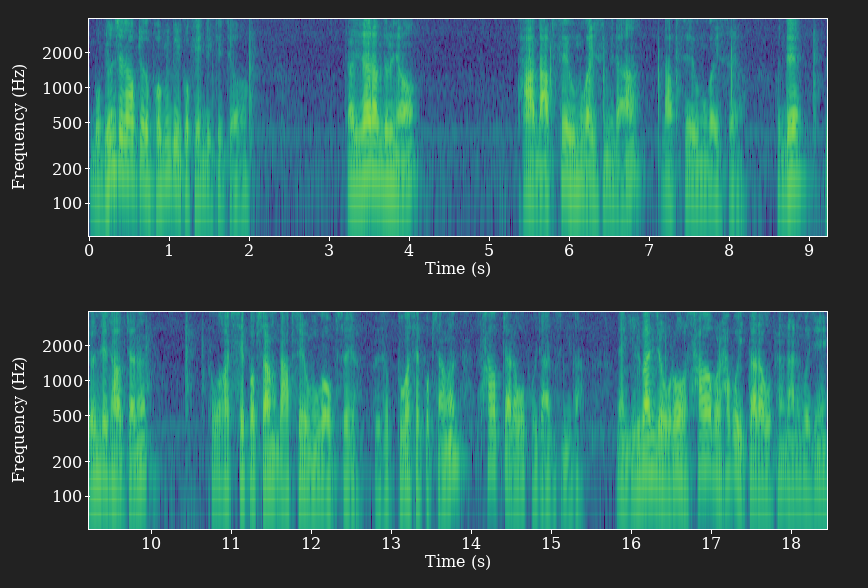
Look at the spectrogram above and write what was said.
뭐 면세 사업자도 법인도 있고 개인도 있겠죠. 자, 이 사람들은요. 다 납세 의무가 있습니다. 납세 의무가 있어요. 근데 면세 사업자는 부가가치세법상 납세 의무가 없어요. 그래서 부가세법상은 사업자라고 보지 않습니다. 그냥 일반적으로 사업을 하고 있다라고 표현하는 거지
